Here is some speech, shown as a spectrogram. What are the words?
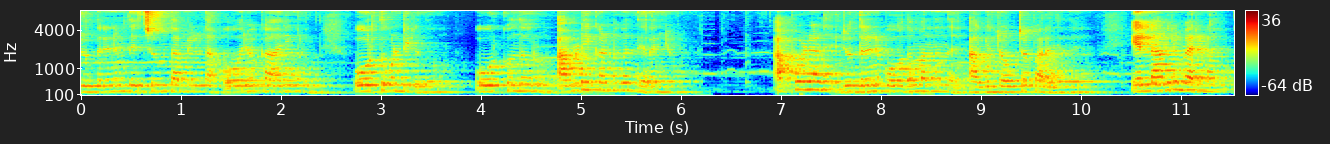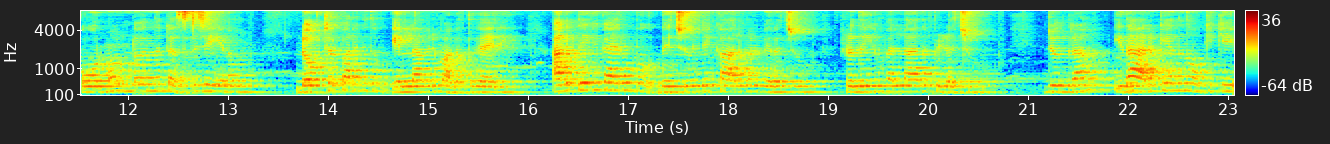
രുദ്രനും ദച്ചുവും തമ്മിലുള്ള ഓരോ കാര്യങ്ങളും ഓർത്തുകൊണ്ടിരുന്നു. ഓർക്കുന്തോറും അവരുടെ കണ്ണുകൾ നിറഞ്ഞു. അപ്പോഴാണ് രുദ്രന് ബോധം വന്നെന്ന് അഖിൽ ഡോക്ടർ പറഞ്ഞത്. എല്ലാവരും വരണം ഓർമ്മ ഉണ്ടോ എന്ന് ടെസ്റ്റ് ചെയ്യണം. ഡോക്ടർ പറഞ്ഞതും എല്ലാവരും അകത്തു കയറി. അകത്തേക്ക് കയറുമ്പോൾ ദച്ചുവിന്റെ കാലുകൾ വിറച്ചു ഹൃദയം വല്ലാതെ പിഴച്ചു. രുദ്ര ഇതാരൊക്കെയെന്ന് നോക്കിക്കേ.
